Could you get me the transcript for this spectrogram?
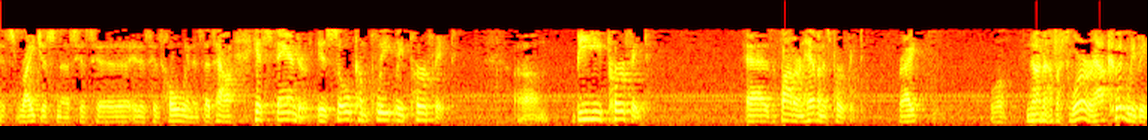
it's righteousness, his, uh, it is His holiness. That's how His standard is so completely perfect. Um, be perfect as the Father in heaven is perfect, right? Well, None of us were. How could we be?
